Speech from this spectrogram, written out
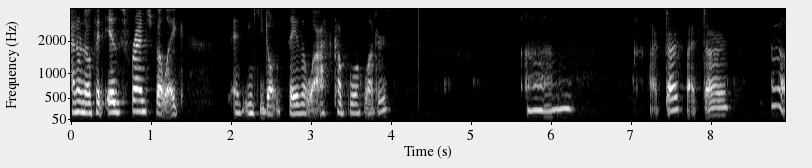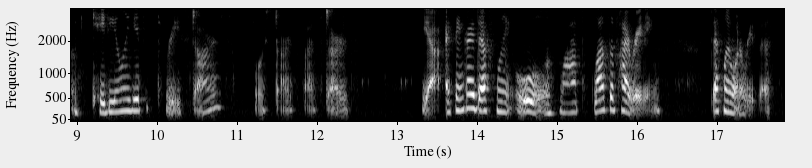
I don't know if it is French, but like, I think you don't say the last couple of letters. Um, five stars, five stars. Oh, Katie only gave it three stars, four stars, five stars. Yeah, I think I definitely. Oh, lots, lots of high ratings. Definitely want to read this.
